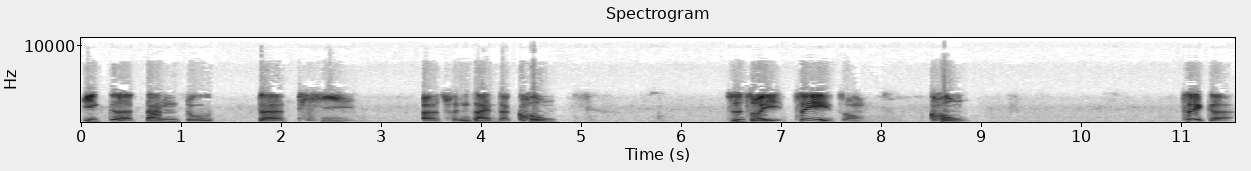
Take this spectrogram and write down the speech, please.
一个单独的体而存在的空，执着于这种空，这个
